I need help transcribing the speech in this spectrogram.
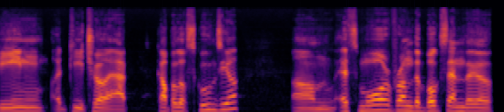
been a teacher at a couple of schools here um, it's more from the books and the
